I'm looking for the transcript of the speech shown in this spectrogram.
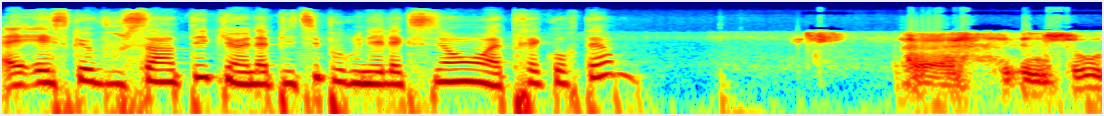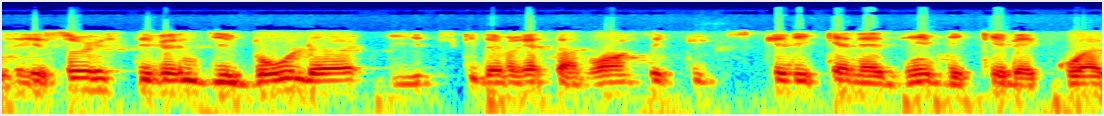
Est-ce que vous sentez qu'il y a un appétit pour une élection à très court terme? Une chose est sûre, Stephen Guilbeault, là, ce qu'il devrait savoir, c'est que que les Canadiens et les Québécois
